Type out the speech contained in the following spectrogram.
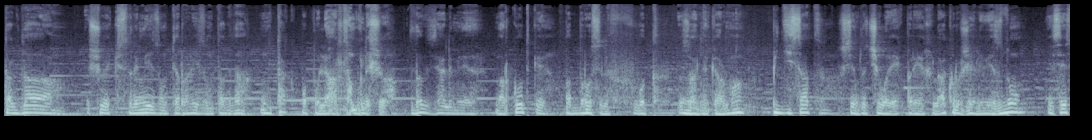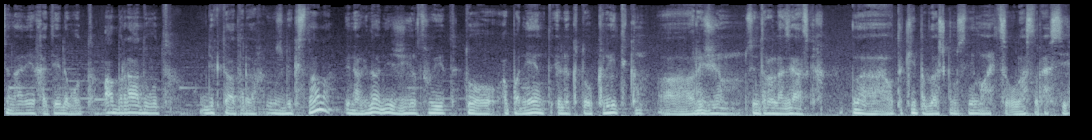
Тогда еще экстремизм, терроризм тогда не так популярно был еще. Тогда взяли меня наркотики, подбросили вот задний карман – 50 с чем-то человек приехали, окружили весь дом. Естественно, они хотели вот обрадовать диктатора Узбекистана. Иногда они жертвуют кто оппонент или кто критик а, режим центральноазиатских. А, вот такие подачками занимается власть России.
